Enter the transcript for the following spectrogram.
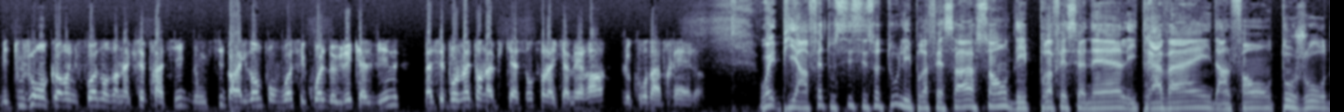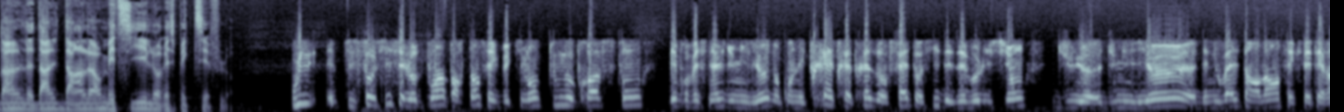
Mais toujours encore une fois dans un accès pratique. Donc si par exemple on voit c'est quoi le degré Kelvin, bah, c'est pour le mettre en application sur la caméra le cours d'après. Oui, puis en fait aussi, c'est ça, tous les professeurs sont des professionnels, ils travaillent, dans le fond, toujours dans, le, dans, le- dans leur métier respectif. Oui, et puis ça aussi c'est l'autre point important, c'est qu'effectivement tous nos profs sont des professionnels du milieu. Donc on est très très très au fait aussi des évolutions du, euh, du milieu, euh, des nouvelles tendances, etc.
